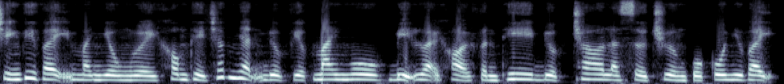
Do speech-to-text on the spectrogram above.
Chính vì vậy mà nhiều người không thể chấp nhận được việc Mai Ngô bị loại khỏi phần thi được cho là sở trường của cô như vậy.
